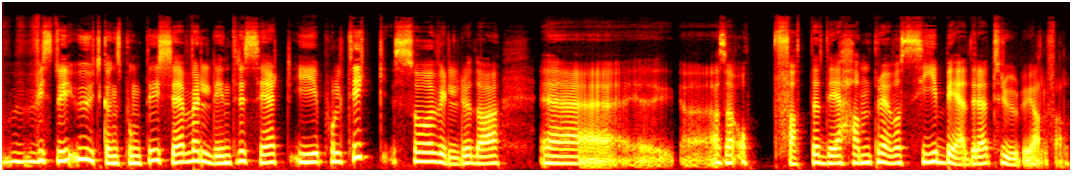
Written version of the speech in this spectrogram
hvis du i utgangspunktet ikke er veldig interessert i politikk, så vil du da altså opp oppfatte det han prøver å si, bedre, tror du i alle fall.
